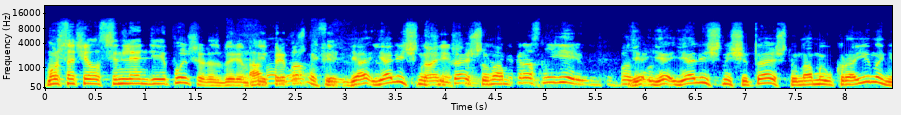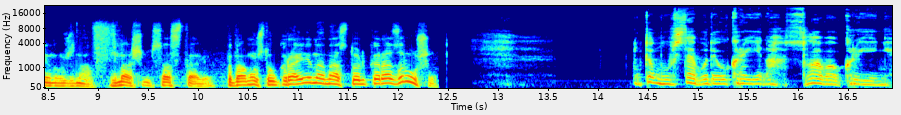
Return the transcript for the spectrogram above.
Может, сначала с Финляндией и Польшей разберемся, А и нам Прибалтикой? нужно? я, я лично Конечно. считаю, что нам... как раз не верю. в Я, возможность. я- я лично считаю, что нам и Украина не нужна в нашем составе, потому что Украина нас только разрушит. Тому все буде Україна. Слава Україні!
